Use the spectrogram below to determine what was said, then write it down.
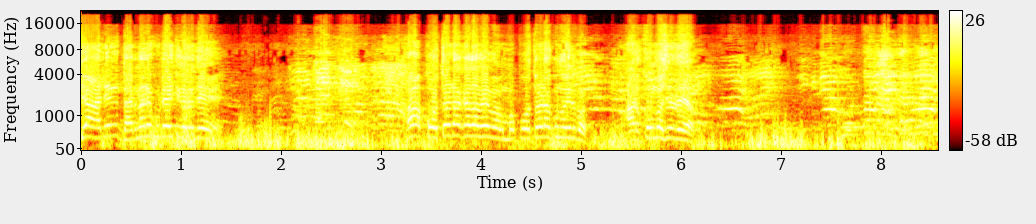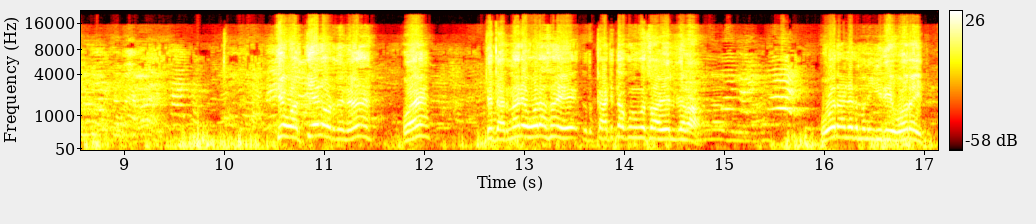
ते आले धरणारे कुठे आहेत खरं ते? हा पोतं टाकायला भाई बघ मग पोतं टाकून होईल बघ. अडकून बसेल त्याच्यात? ते वरती आहे वाटतं ना? होय? ते धरणारे वर असं काठी टाकून चावेल त्याला. वर आले म्हणे किती वर आहेत.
